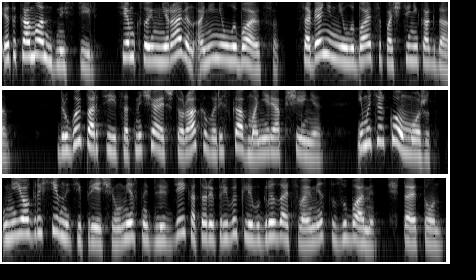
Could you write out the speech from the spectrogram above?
это командный стиль. Тем, кто им не равен, они не улыбаются. Собянин не улыбается почти никогда. Другой партиец отмечает, что Ракова риска в манере общения. И матерком может. У нее агрессивный тип речи, уместный для людей, которые привыкли выгрызать свое место зубами, считает он.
